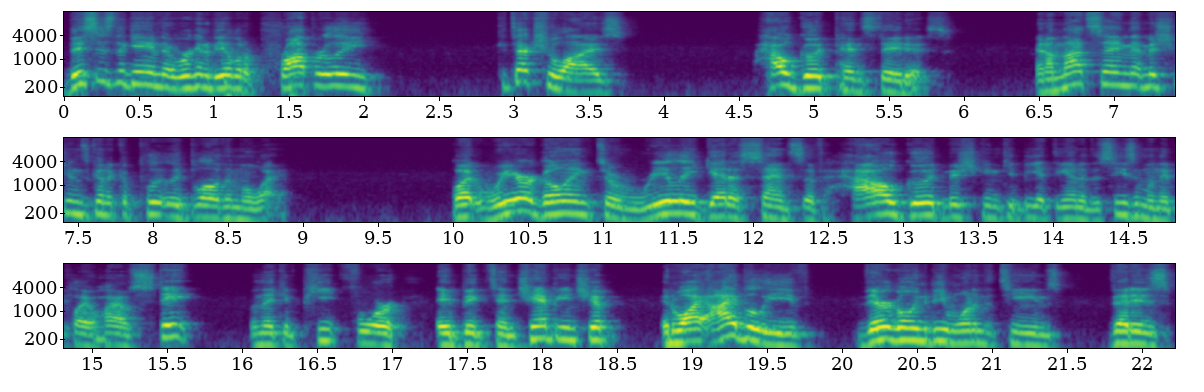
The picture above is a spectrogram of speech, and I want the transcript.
This is the game that we're going to be able to properly contextualize how good Penn State is. And I'm not saying that Michigan's going to completely blow them away, but we are going to really get a sense of how good Michigan can be at the end of the season when they play Ohio State, when they compete for a Big Ten championship, and why I believe they're going to be one of the teams that is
